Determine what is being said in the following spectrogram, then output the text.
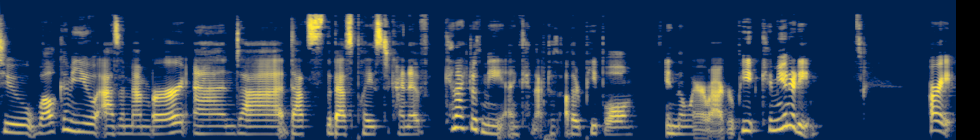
to welcome you as a member. And uh, that's the best place to kind of connect with me and connect with other people in the Wear Wag Repeat community. All right,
